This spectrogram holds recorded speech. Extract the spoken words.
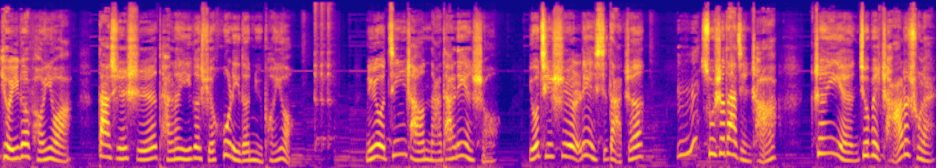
有一个朋友啊大学时谈了一个学护理的女朋友。女友经常拿他练手尤其是练习打针。宿舍大检查针眼就被查了出来。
